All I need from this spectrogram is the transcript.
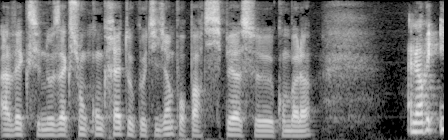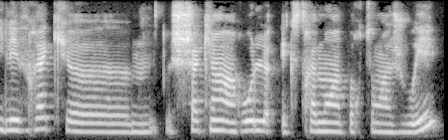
avec nos actions concrètes au quotidien pour participer à ce combat-là? Alors, il est vrai que chacun a un rôle extrêmement important à jouer.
